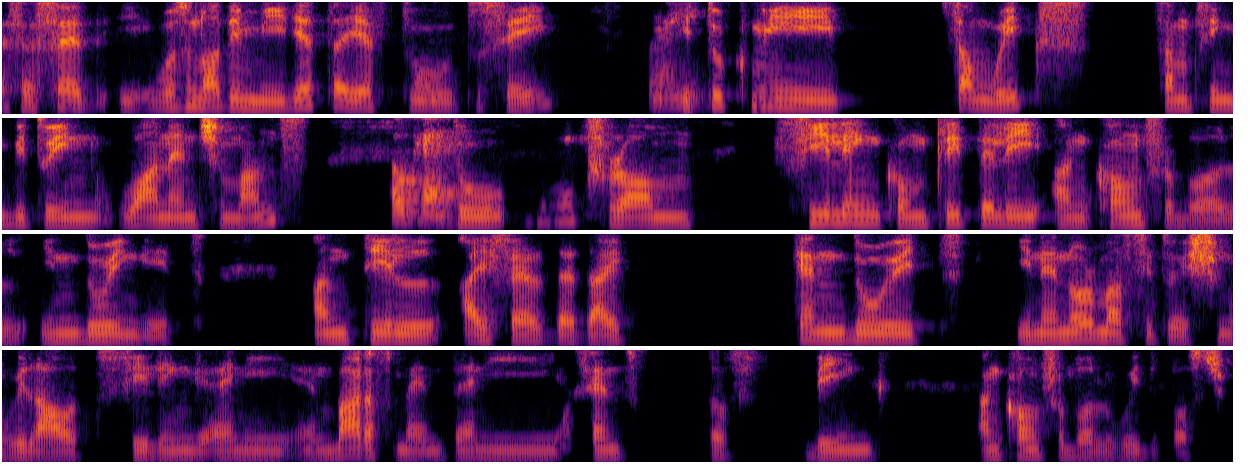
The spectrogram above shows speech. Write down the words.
As I said, it was not immediate, I have to, to say. Right? It took me some weeks, something between one and two months, Okay. to move from feeling completely uncomfortable in doing it until I felt that I can do it in a normal situation without feeling any embarrassment, any sense of being uncomfortable with the posture.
